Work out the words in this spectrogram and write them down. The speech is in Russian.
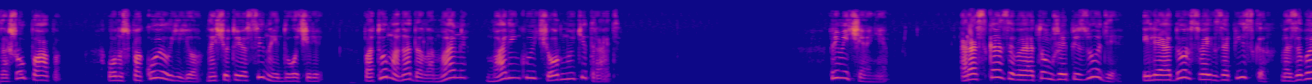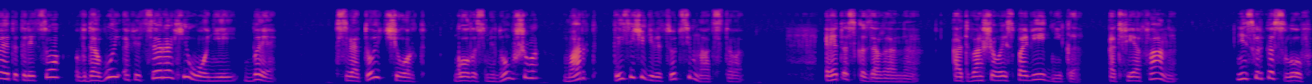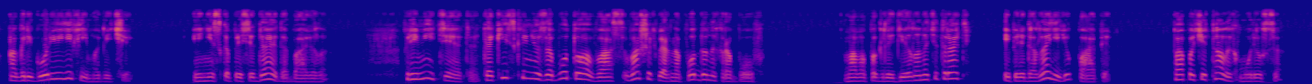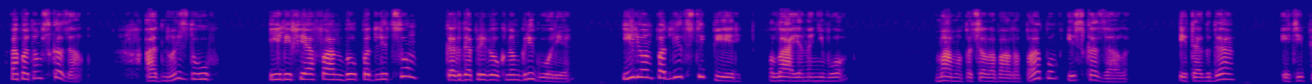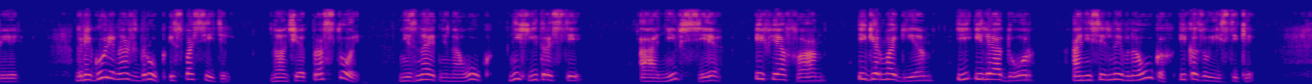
зашел папа. Он успокоил ее насчет ее сына и дочери. Потом она дала маме маленькую черную тетрадь. Примечание. Рассказывая о том же эпизоде, Илеодор в своих записках называет это лицо вдовой офицера Хионией Б. «Святой черт», голос минувшего, март 1917 -го. «Это, — сказала она, — от вашего исповедника, от Феофана, несколько слов о Григории Ефимовиче». И, низко приседая, добавила, «Примите это, как искреннюю заботу о вас, ваших верноподданных рабов». Мама поглядела на тетрадь и передала ее папе. Папа читал и хмурился, а потом сказал, «Одно из двух. Или Феофан был под лицом, когда привел к нам Григория, или он подлец теперь, лая на него. Мама поцеловала папу и сказала, и тогда, и теперь. Григорий наш друг и спаситель, но он человек простой, не знает ни наук, ни хитростей. А они все, и Феофан, и Гермоген, и Илеодор, они сильны в науках и казуистике.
